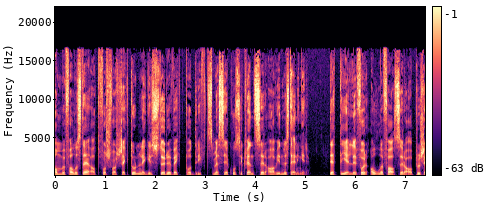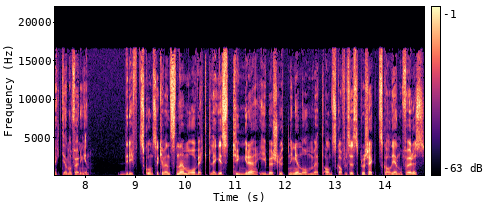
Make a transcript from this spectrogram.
anbefales det at forsvarssektoren legger større vekt på driftsmessige konsekvenser av investeringer. Dette gjelder for alle faser av prosjektgjennomføringen. Driftskonsekvensene må vektlegges tyngre i beslutningen om et anskaffelsesprosjekt skal gjennomføres,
